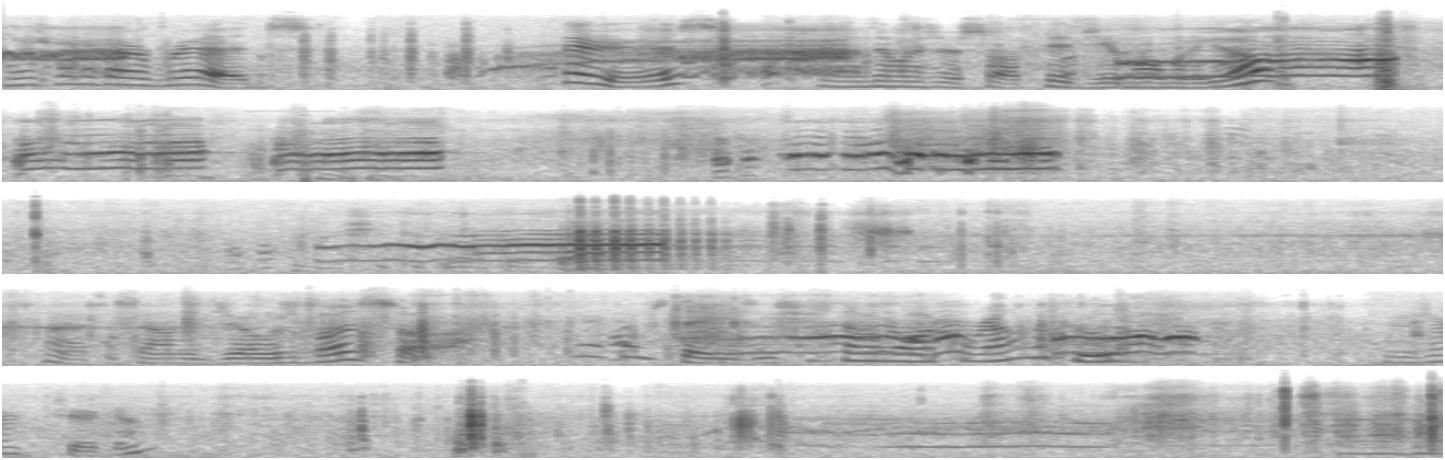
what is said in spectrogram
Where's one of our reds? There it is. I know I just saw a Pidgey a moment ago. The sound of Joe's buzzsaw. Here comes Daisy. She's going to walk around the coop. There's our chicken. Uh-huh.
